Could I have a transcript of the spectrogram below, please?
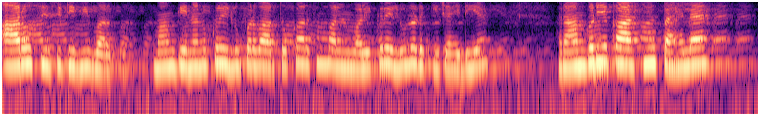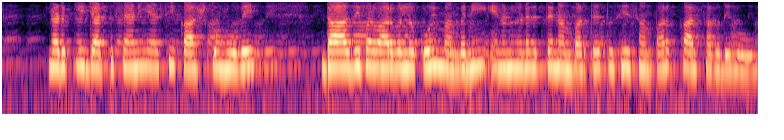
RO CCTV work. ਮੰਗ ਇਹਨਾਂ ਨੂੰ ਘਰੇਲੂ ਪਰਿਵਾਰ ਤੋਂ ਘਰ ਸੰਭਾਲਣ ਵਾਲੀ ਘਰੇਲੂ ਲੜਕੀ ਚਾਹੀਦੀ ਹੈ। ਰਾਮਗੜੀਆ ਕਾਸਟ ਨੂੰ ਪਹਿਲਾ ਲੜਕੀ ਜੱਟ ਸੈਣੀ ਐਸੀ ਕਾਸਟ ਤੋਂ ਹੋਵੇ। ਦਾਜ ਦੀ ਪਰਿਵਾਰ ਵੱਲੋਂ ਕੋਈ ਮੰਗ ਨਹੀਂ। ਇਹਨਾਂ ਨੂੰ ਹੇਠ ਦਿੱਤੇ ਨੰਬਰ ਤੇ ਤੁਸੀਂ ਸੰਪਰਕ ਕਰ ਸਕਦੇ ਹੋ।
